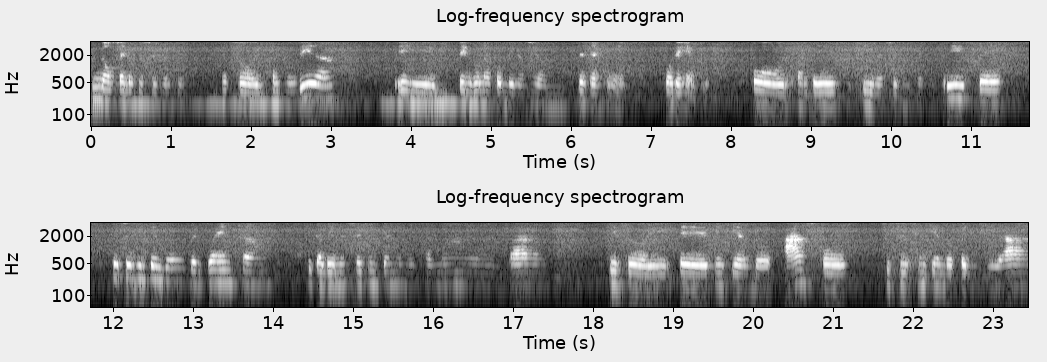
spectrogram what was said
no sé lo que estoy sintiendo, estoy confundida, eh, tengo una combinación de sentimientos, por ejemplo, o tal vez si me estoy sintiendo triste, si estoy sintiendo vergüenza, si también estoy sintiendo muy calmada, en paz, si estoy eh, sintiendo asco, si estoy sintiendo felicidad,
